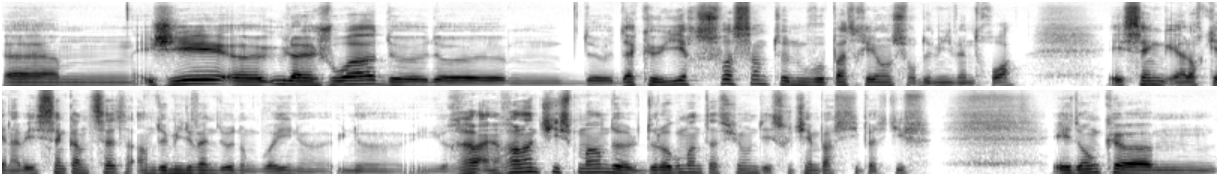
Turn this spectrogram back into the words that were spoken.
j'ai eu la joie d'accueillir de, 60 nouveaux Patreons sur 2023 et 5, alors qu'il y en avait 57 en 2022. Donc vous voyez un ralentissement de, l'augmentation des soutiens participatifs. Et donc, euh,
